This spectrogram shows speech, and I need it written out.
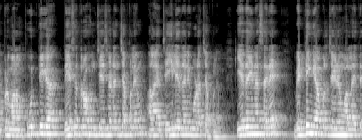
ఇప్పుడు మనం పూర్తిగా దేశద్రోహం చేశాడని చెప్పలేము అలా చేయలేదని కూడా చెప్పలేము. ఏదైనా సరే బెట్టింగ్ యాప్లు చేయడం వల్ల అయితే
